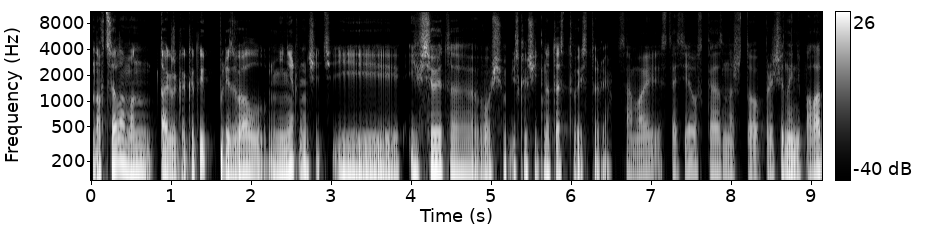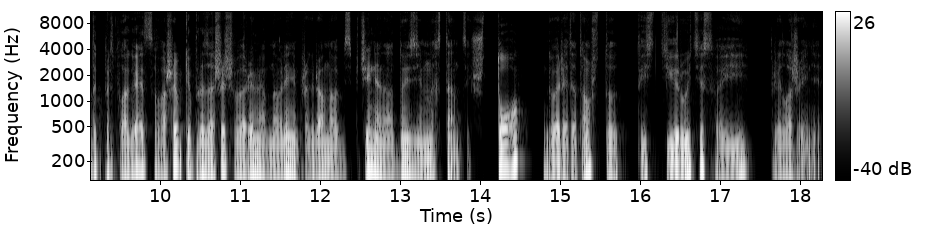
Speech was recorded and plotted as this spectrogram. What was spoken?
Но в целом он, так же, как и ты, призвал не нервничать, и, и все это, в общем, исключительно тестовая история. В самой статье сказано, что причиной неполадок предполагается в ошибке, произошедшей во время обновления программного обеспечения на одной из земных станций. Что говорит о том, что тестируйте свои приложения.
